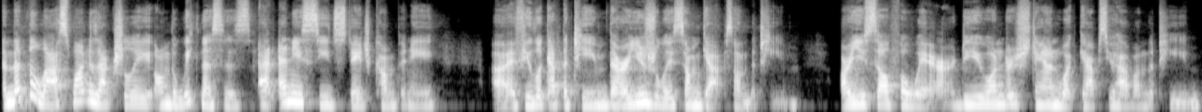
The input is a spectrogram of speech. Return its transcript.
And then the last one is actually on the weaknesses. At any seed stage company, uh, if you look at the team, there are usually some gaps on the team. Are you self aware? Do you understand what gaps you have on the team?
